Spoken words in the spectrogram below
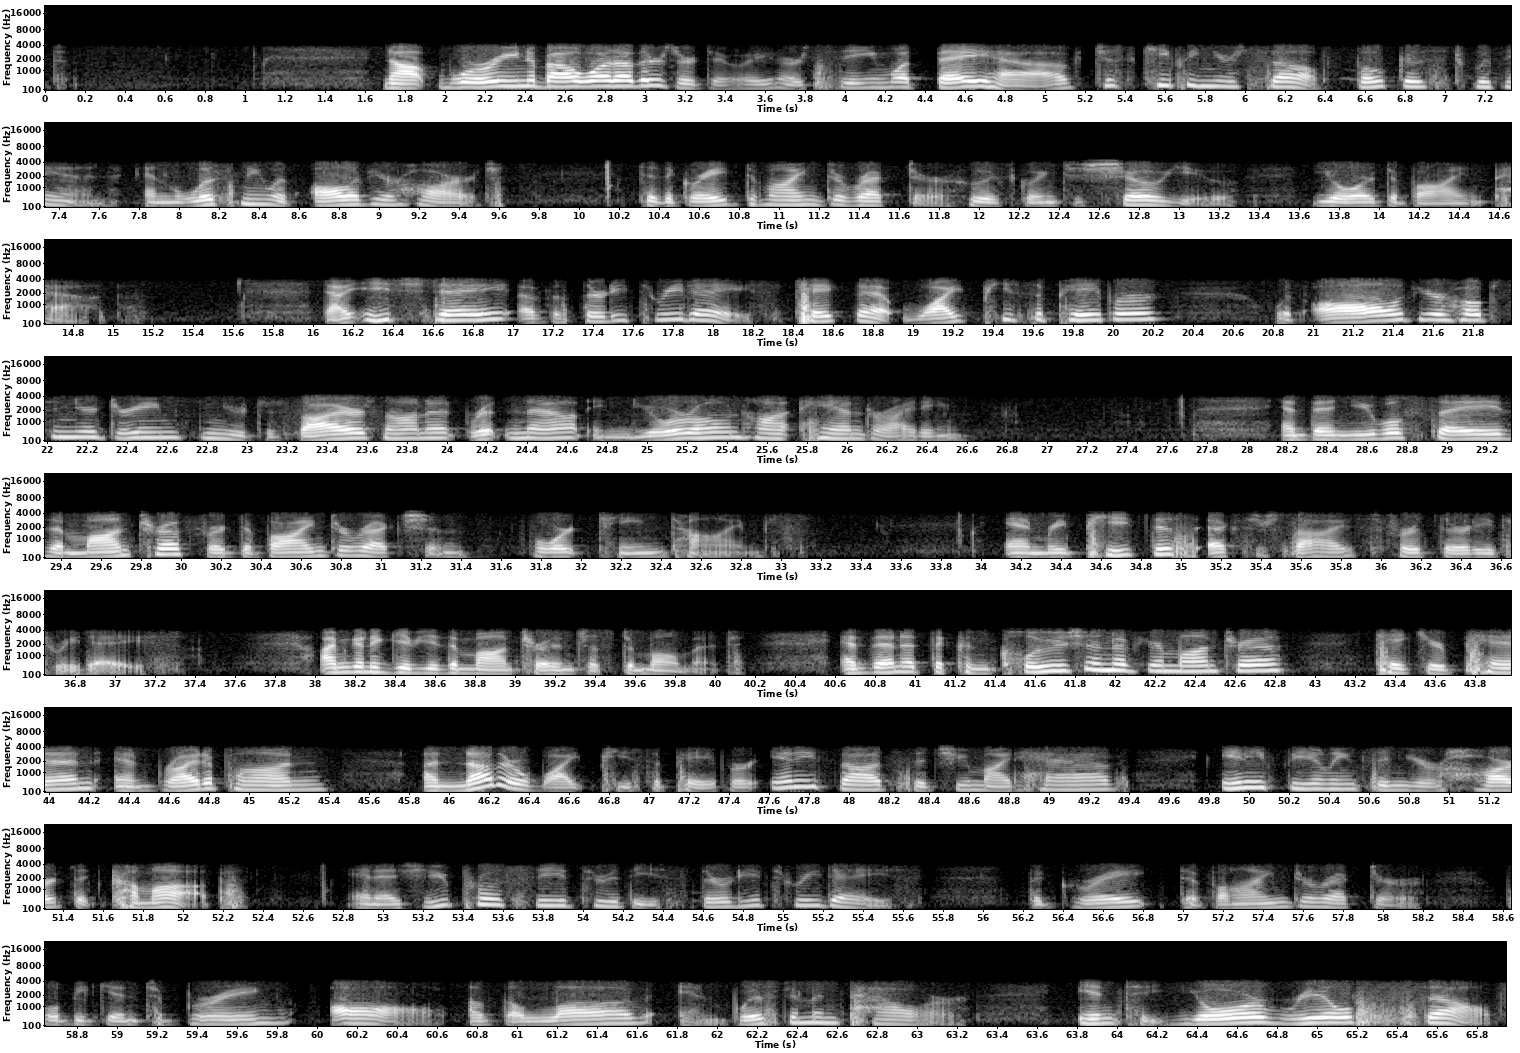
not worrying about what others are doing or seeing what they have, just keeping yourself focused within and listening with all of your heart to the great divine director who is going to show you your divine path. Now, each day of the 33 days, take that white piece of paper with all of your hopes and your dreams and your desires on it written out in your own handwriting. And then you will say the mantra for divine direction 14 times. And repeat this exercise for 33 days. I'm going to give you the mantra in just a moment. And then at the conclusion of your mantra, take your pen and write upon another white piece of paper any thoughts that you might have, any feelings in your heart that come up. And as you proceed through these 33 days, the great divine director, will begin to bring all of the love and wisdom and power into your real self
